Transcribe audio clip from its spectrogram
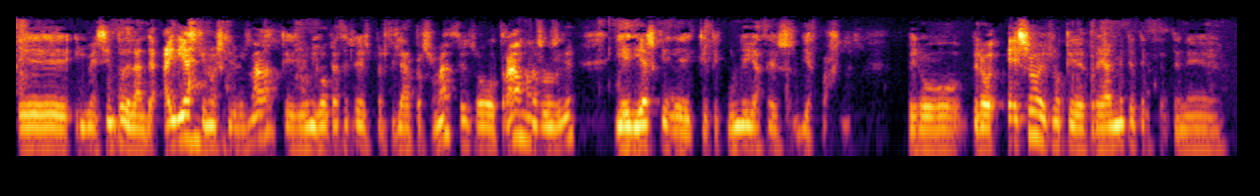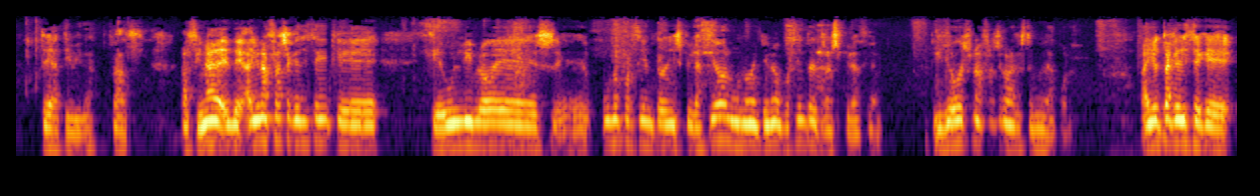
eh, y me siento delante. Hay días que no escribes nada, que lo único que haces es perfilar personajes o tramas o no sé qué, y hay días que, que te cunde y haces 10 páginas. Pero, pero eso es lo que realmente te hace tener creatividad. al final, eh, hay una frase que dice que, que un libro es 1% eh, de inspiración, un 99% de transpiración. Y yo es una frase con la que estoy muy de acuerdo. Hay otra que dice que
